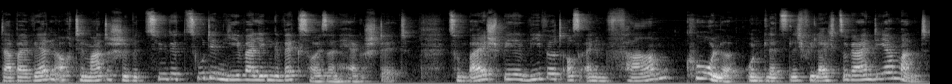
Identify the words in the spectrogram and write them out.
Dabei werden auch thematische Bezüge zu den jeweiligen Gewächshäusern hergestellt. Zum Beispiel, wie wird aus einem Farn Kohle und letztlich vielleicht sogar ein Diamant?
